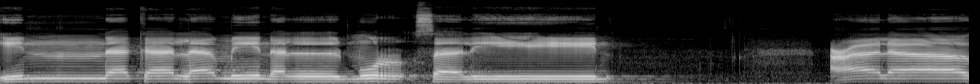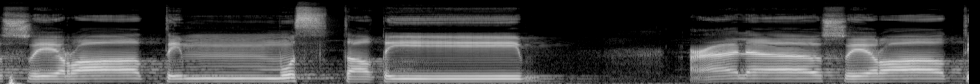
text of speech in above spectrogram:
إنك لمن المرسلين. على صراط مستقيم. على صراط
